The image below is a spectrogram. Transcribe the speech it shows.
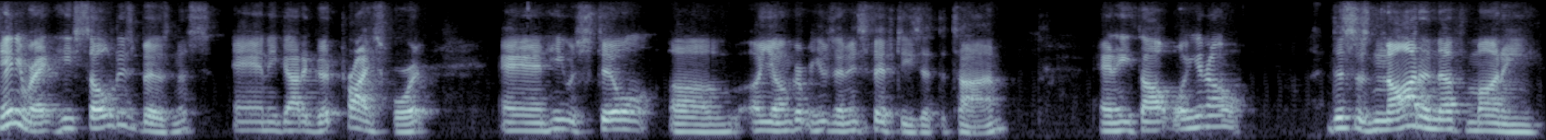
any rate, he sold his business and he got a good price for it. And he was still um, a younger, he was in his 50s at the time. And he thought, well, you know, this is not enough money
